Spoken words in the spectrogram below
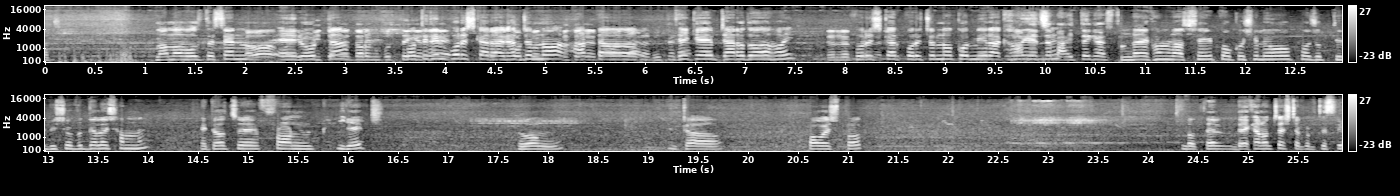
আচ্ছা। মামা বলতেছেন এই রোডটা প্রতিদিন পরিষ্কার রাখার জন্য আটটা থেকে ঝাড়ু দেওয়া হয়। পরিষ্কার পরিচ্ছন্ন কর্মী রাখা হয়েছে। আমরা এখন রাজশাহী প্রকৌশলী ও প্রযুক্তি বিশ্ববিদ্যালয়ের সামনে। এটা হচ্ছে ফ্রন্ট গেট এবং এটা প্রবেশ পথ। আপনাদের দেখানোর চেষ্টা করতেছি।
